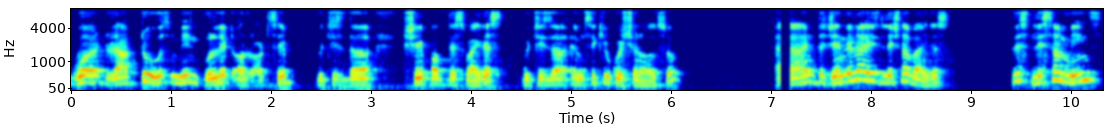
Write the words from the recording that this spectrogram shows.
word rhabdos mean bullet or rod shaped, which is the shape of this virus, which is a MCQ question also. And the genera is Lyssa virus. This Lyssa means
